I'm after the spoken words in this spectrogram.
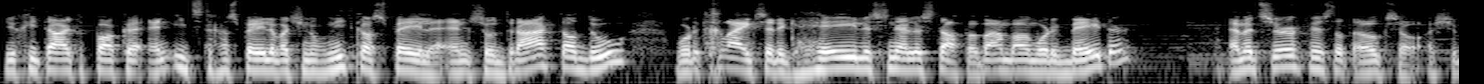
je gitaar te pakken en iets te gaan spelen wat je nog niet kan spelen. En zodra ik dat doe, word ik gelijk, zet ik hele snelle stappen. Bam, word ik beter. En met surfen is dat ook zo. Als je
